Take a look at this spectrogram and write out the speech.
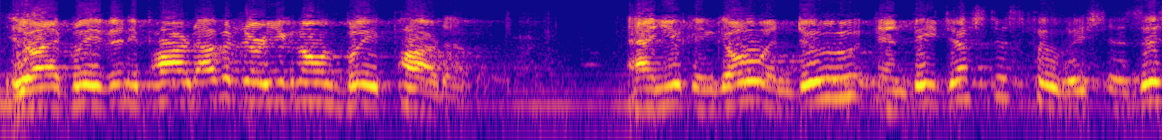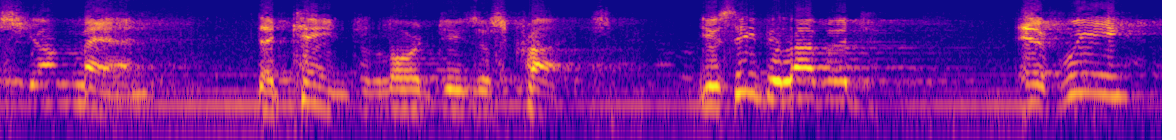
You don't have to believe any part of it, or you can only believe part of it. And you can go and do and be just as foolish as this young man that came to the Lord Jesus Christ. You see, beloved, if we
